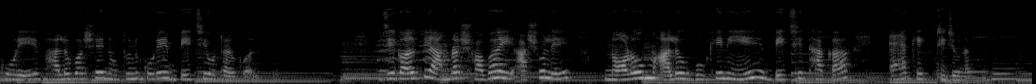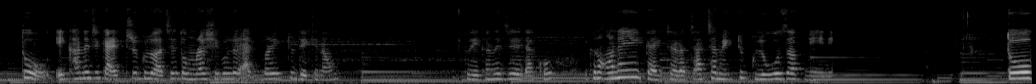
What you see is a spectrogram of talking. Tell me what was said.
করে ভালোবাসায় নতুন করে বেঁচে ওঠার গল্প। যে গল্পে আমরা সবাই আসলে নরম আলো বুকে নিয়ে বেঁচে থাকা এক একটি জোনাকি। তো, এখানে যে ক্যারেক্টারগুলো আছে, তোমরা সেগুলো একবার একটু দেখে নাও। তো, এখানে যে দেখো, এখানে অনেক ক্যারেক্টার আছে। আচ্ছা আমি একটু ক্লোজ আপ নিয়ে নিই তো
